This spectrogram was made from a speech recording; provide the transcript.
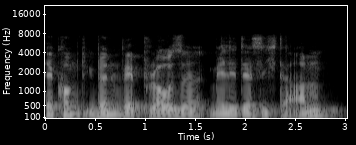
Der kommt über einen Webbrowser, meldet er sich da an,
